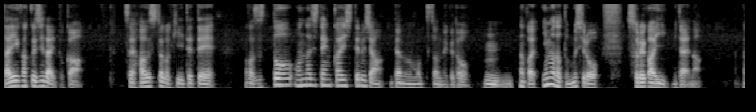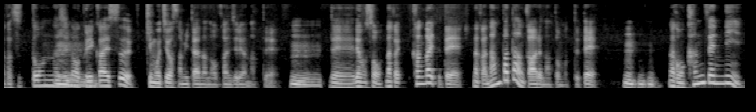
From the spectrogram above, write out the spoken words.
大学時代とかそういうハウスとか聞いててなんかずっと同じ展開してるじゃんみたいなの思ってたんだけどうん。なんか今だとむしろそれがいいみたいな。なんかずっと同じのを繰り返す気持ちよさみたいなのを感じるようになって。うん。ででもそうなんか考えててなんか何パターンかあるなと思ってて。うんうんなんかもう完全に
